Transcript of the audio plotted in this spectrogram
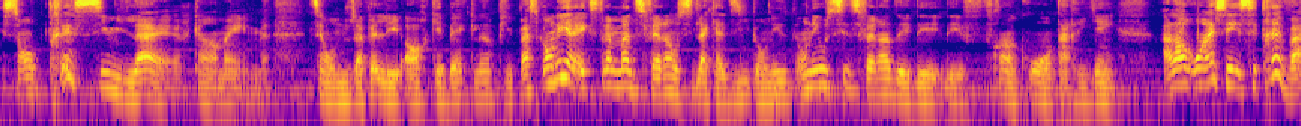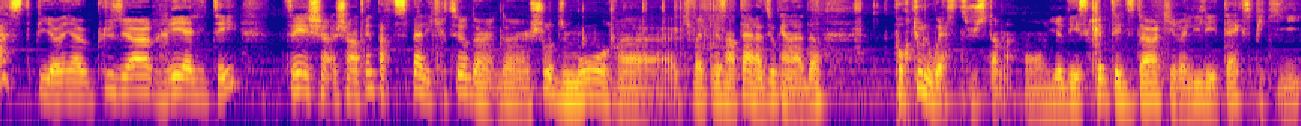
sont très similaires quand même. Tu sais, on nous appelle les hors Québec là, puis parce qu'on est extrêmement différent aussi de l'Acadie, puis on est on est aussi différent des des, des franco-ontariens. Alors ouais, c'est très vaste, puis euh, il y a plusieurs réalités. Tu sais, je suis en train de participer à l'écriture d'un show d'humour euh, qui va être présenté à Radio Canada pour tout l'Ouest justement. Il y a des script éditeurs qui relient les textes puis qui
